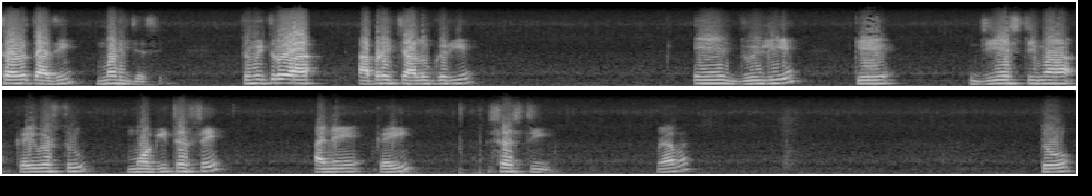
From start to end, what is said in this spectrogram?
સરળતાથી મળી જશે. તો મિત્રો આપણે ચાલુ કરીએ. એ જોઈ લઈએ કે જીએસટીમાં કઈ વસ્તુ મોંઘી થશે અને કઈ સસ્તી. બરાબર? તો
